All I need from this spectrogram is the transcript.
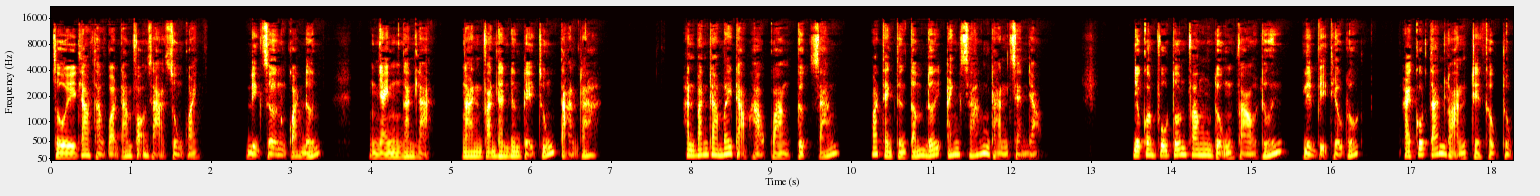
rồi lao thẳng vào đám võ giả xung quanh. Định Sơn quát lớn, nhanh ngăn lại, ngàn vạn lần đừng để chúng tản ra. Hắn bắn ra mấy đạo hào quang cực sáng, hóa thành từng tấm lưới ánh sáng đàn xen nhau. Nhiều con vũ tốn phong đụng vào lưới liền bị thiêu đốt, hai cốt tán loạn trên không trung.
